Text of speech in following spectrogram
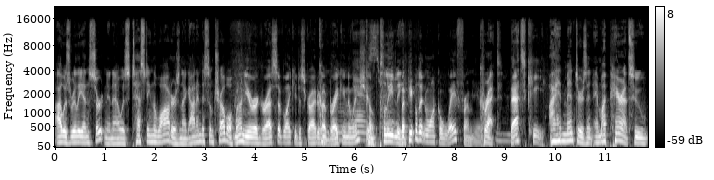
I was really uncertain and I was testing the waters and I got into some trouble. Well, and you were aggressive, like you described, about breaking the windshield. Completely. But people didn't walk away from you. Correct. That's key. I had mentors and, and my parents who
